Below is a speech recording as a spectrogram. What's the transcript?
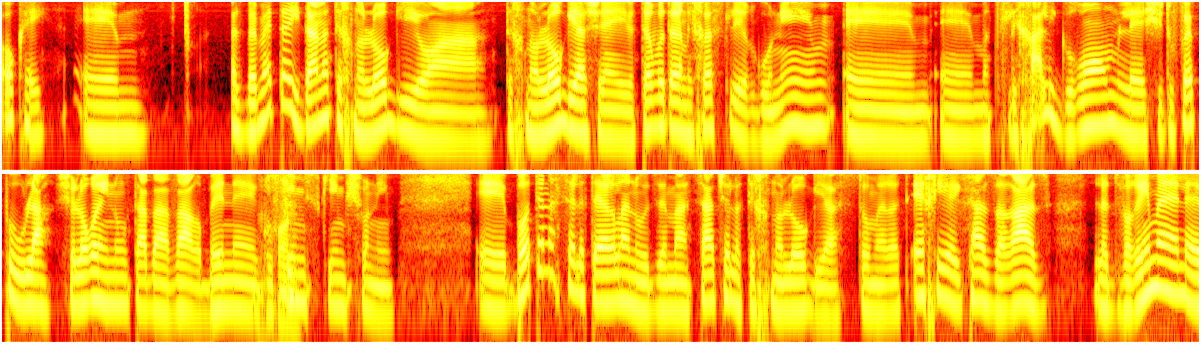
אוקיי, okay, אמ, אז באמת העידן הטכנולוגי או הטכנולוגיה שיותר ויותר נכנסת לארגונים, אמ, אמ, מצליחה לגרום לשיתופי פעולה שלא ראינו אותה בעבר בין אה, נכון. גופים עסקיים שונים. אה, בוא תנסה לתאר לנו את זה מהצד של הטכנולוגיה, זאת אומרת, איך היא הייתה זרז לדברים האלה,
